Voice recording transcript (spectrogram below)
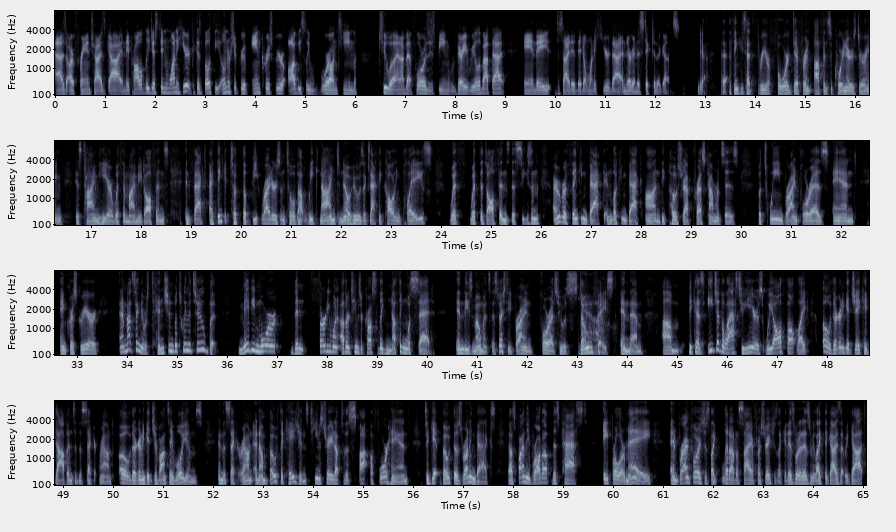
as our franchise guy. And they probably just didn't want to hear it because both the ownership group and Chris Grier obviously were on team Tua. And I bet Flores is just being very real about that. And they decided they don't want to hear that and they're going to stick to their guns. Yeah. Uh, I think he's had three or four different offensive coordinators during his time here with the Miami Dolphins. In fact, I think it took the beat writers until about week nine to know who was exactly calling plays with with the Dolphins this season. I remember thinking back and looking back on the post draft press conferences between Brian Flores and and Chris Grier, And I'm not saying there was tension between the two, but maybe more than 31 other teams across the league, nothing was said in these moments, especially Brian Flores, who was stone faced yeah. in them. Um, because each of the last two years, we all thought like, oh, they're going to get J.K. Dobbins in the second round. Oh, they're going to get Javonte Williams in the second round. And on both occasions, teams traded up to the spot beforehand to get both those running backs. That was finally brought up this past April or May. And Brian Flores just like let out a sigh of frustration. He's like, it is what it is. We like the guys that we got,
